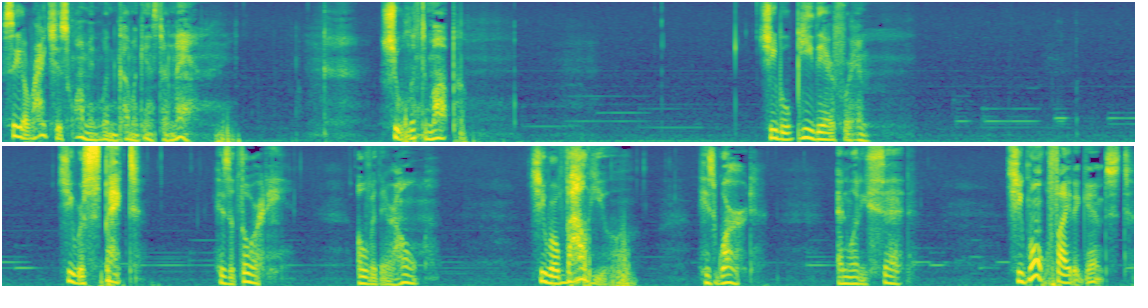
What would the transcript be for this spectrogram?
See, a righteous woman wouldn't come against her man. She will lift him up. She will be there for him. She respect his authority over their home. She will value his word and what he said. She won't fight against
